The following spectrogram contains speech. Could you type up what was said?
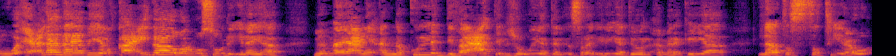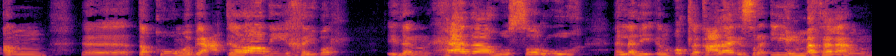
وإعلان هذه القاعدة والوصول إليها مما يعني أن كل الدفاعات الجوية الإسرائيلية والأمريكية لا تستطيع أن آه، تقوم باعتراض خيبر. إذا هذا هو الصاروخ الذي إن أطلق على إسرائيل مثلا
